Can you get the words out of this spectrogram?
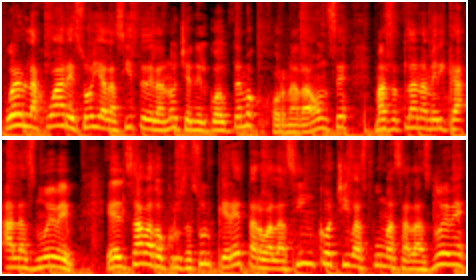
Puebla Juárez hoy a las 7 de la noche en el Cuauhtémoc, jornada 11, Mazatlán América a las 9. El sábado Cruz Azul Querétaro a las 5, Chivas Pumas a las 9,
